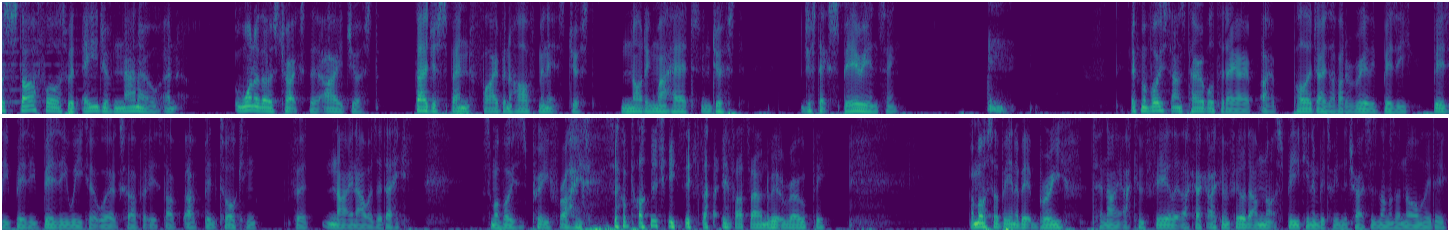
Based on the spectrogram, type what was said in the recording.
Was Star Force with Age of Nano, and one of those tracks that I just, that I just spend five and a half minutes just nodding my head and just, just experiencing. if my voice sounds terrible today, I, I apologize. I've had a really busy, busy, busy, busy week at work, so I've, I've, I've been talking for nine hours a day. So my voice is pretty fried. So apologies if that if I sound a bit ropey. I'm also being a bit brief tonight. I can feel it. Like I, I can feel that I'm not speaking in between the tracks as long as I normally do.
